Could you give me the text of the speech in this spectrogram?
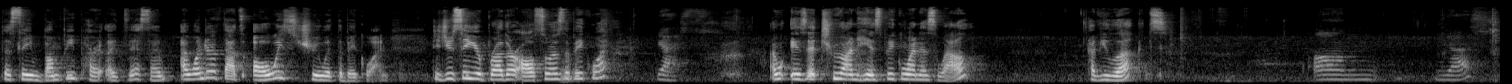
the same bumpy part like this. I, I wonder if that's always true with the big one. Did you say your brother also has a big one? Yes. Uh, Is it true on his big one as well? Have you looked? Um, yes.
